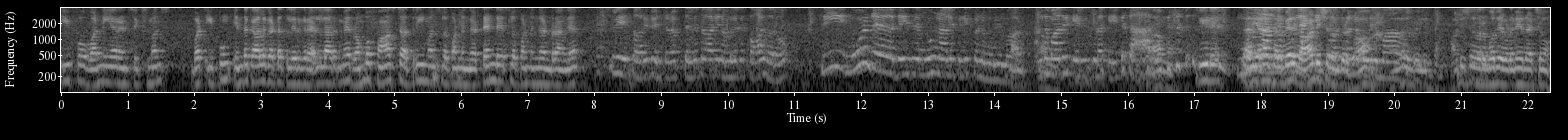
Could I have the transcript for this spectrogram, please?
keep for one year and six months but இப்போ இந்த காலகட்டத்தில் இருக்கிற எல்லாருக்குமே ரொம்ப ஃபாஸ்ட்டாக த்ரீ மந்த்ஸில் பண்ணுங்க டென் டேஸில் பண்ணுங்கன்றாங்க. ஆக்சுவலி சாரி டு இன்டரப்ட் செல்லத்தவாடி நம்மளுக்கு கால் வரும். த்ரீ மூணு டேஸ் மூணு நாள் ஃபினிஷ் பண்ண முடியுமா? அந்த மாதிரி கேள்வி கூட கேட்டுட்டா. ஆமாம் த்ரீ டேஸ் அது ஏன்னா சில பேருக்கு ஆடிஷன் வந்திருக்கும். ஆடிஷன் வரும்போது உடனே ஏதாச்சும்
